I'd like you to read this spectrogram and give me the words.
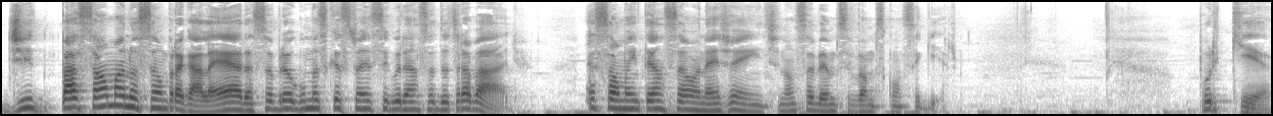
de passar uma noção para a galera sobre algumas questões de segurança do trabalho. É só uma intenção, né, gente? Não sabemos se vamos conseguir. Porque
